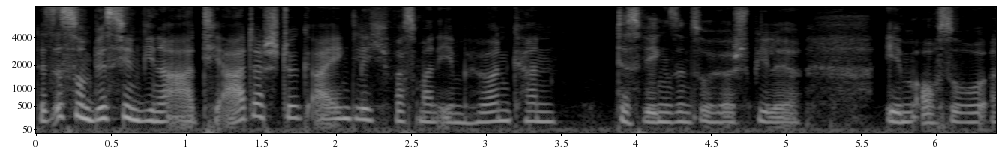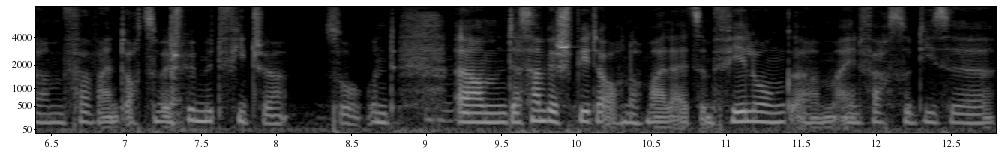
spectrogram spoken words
Das ist so ein bisschen wie eine Art Theaterstück eigentlich, was man eben hören kann. Deswegen sind so Hörspiele eben auch so ähm, verwandt, auch zum Beispiel mit Feature. So, und ähm, das haben wir später auch nochmal als Empfehlung, ähm, einfach so diese,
